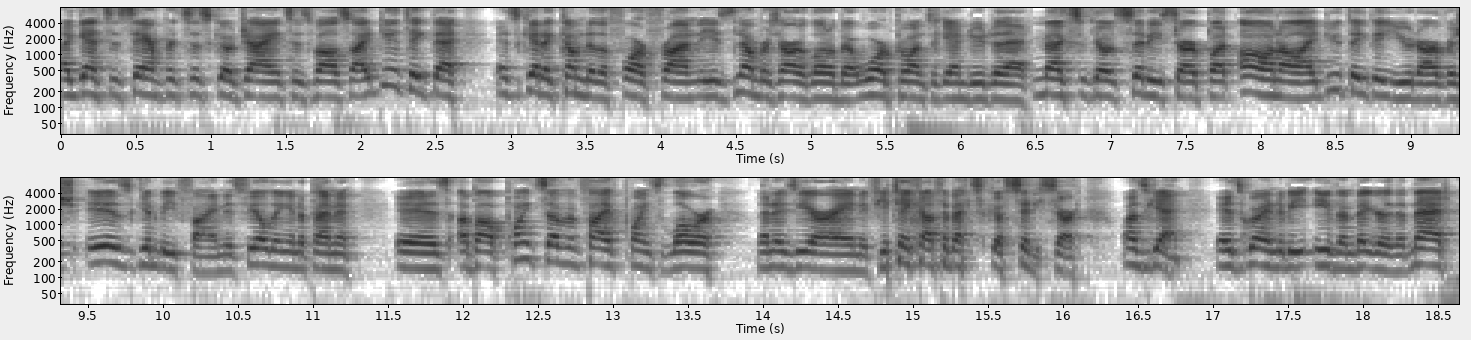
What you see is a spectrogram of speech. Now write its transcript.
against the San Francisco Giants as well. So I do think that it's going to come to the forefront. His numbers are a little bit warped once again due to that Mexico City start. But all in all, I do think that Yu Darvish is going to be fine. His fielding independent is about 0.75 points lower than his ERA. And if you take out the Mexico City start, once again, it's going to be even bigger than that.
